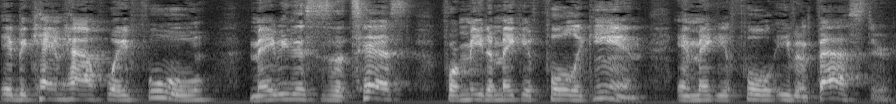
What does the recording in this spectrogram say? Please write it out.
It became halfway full. Maybe this is a test for me to make it full again and make it full even faster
